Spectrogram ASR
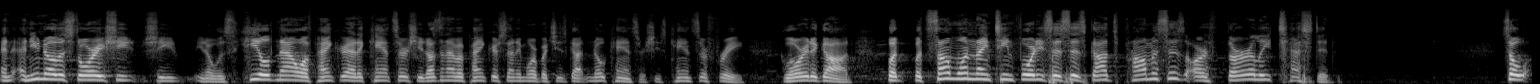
And, and you know the story. She, she you know, was healed now of pancreatic cancer. She doesn't have a pancreas anymore, but she's got no cancer. She's cancer free. Glory to God. But, but Psalm 119.40 says this, God's promises are thoroughly tested. So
